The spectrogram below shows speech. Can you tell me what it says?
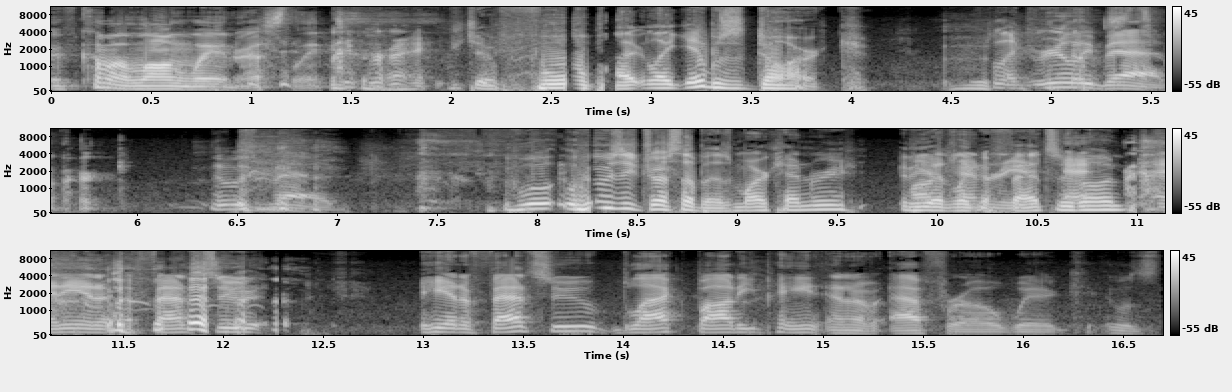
we've come a long way in wrestling right. Yeah, Full black, like it was dark. Like, really bad. Dark. It was bad. Who, who was he dressed up as? Mark Henry? And he had like Henry. a fat suit and, on. and he had a, a fat suit. He had a fat suit, black body paint, and an afro wig. It was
